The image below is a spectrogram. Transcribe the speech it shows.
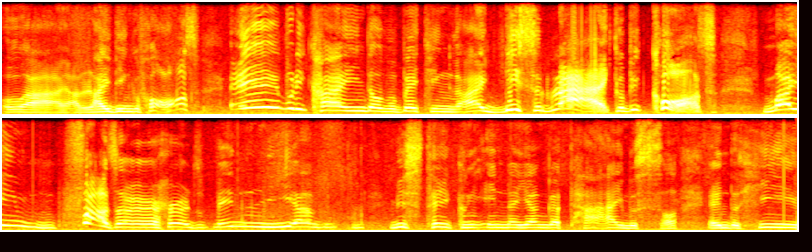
or riding horse. Every kind of betting I dislike because my father has been uh, mistaken in a younger time, so, and he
